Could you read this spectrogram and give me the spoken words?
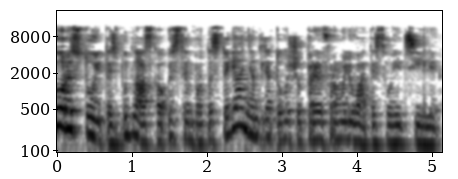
користуйтесь, будь ласка, ось цим протистоянням для того, щоб переформулювати свої цілі.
